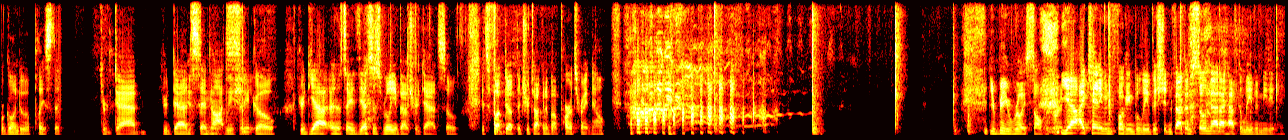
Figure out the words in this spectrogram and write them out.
We're going to a place that Your dad. Your dad said not we should go. Your yeah, and it's a, this is really about your dad. So it's fucked up that you're talking about parts right now. You're being really selfish right Yeah, I can't even fucking believe this shit. In fact, I'm so mad I have to leave immediately.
